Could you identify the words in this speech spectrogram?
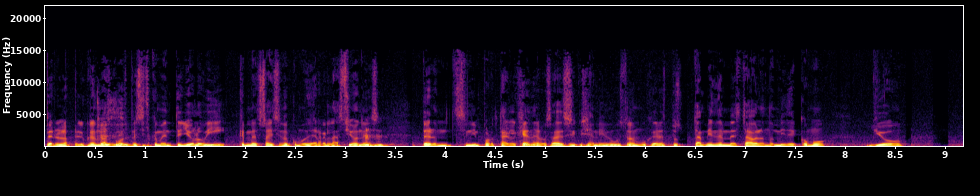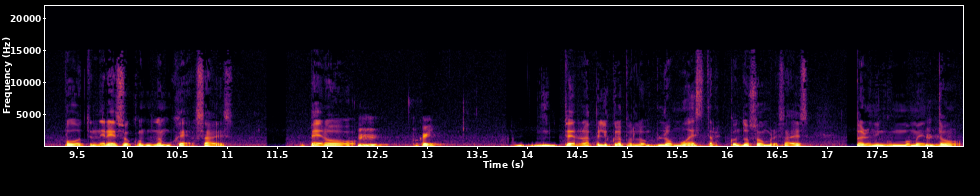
Pero la película es más como específicamente, yo lo vi, que me está diciendo como de relaciones, pero sin importar el género, ¿sabes? Si, si a mí me gustan las mujeres, pues también me está hablando a mí de cómo yo puedo tener eso con una mujer, ¿sabes? Pero. Ok. pero la película pues lo, lo muestra con dos hombres, ¿sabes? Pero en ningún momento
